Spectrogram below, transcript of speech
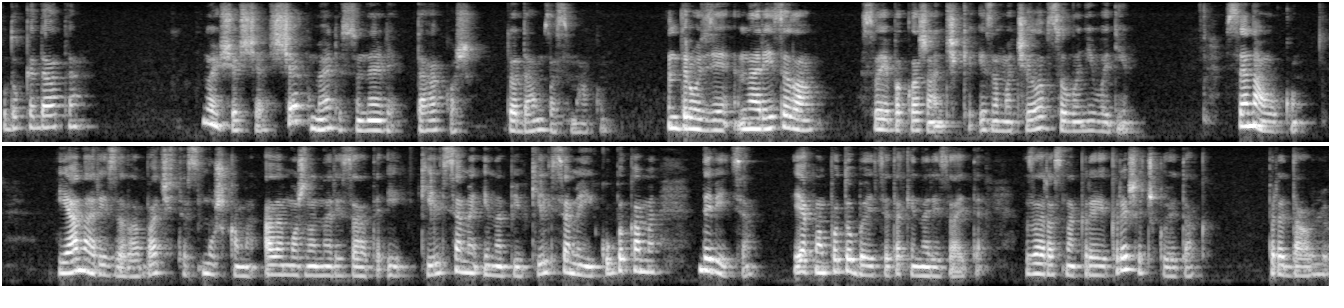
буду кидати. Ну і що ще? Ще хмелі, сунелі також додам за смаком. Друзі, нарізала свої баклажанчики і замочила в солоній воді. Все на око. Я нарізала, бачите, смужками, але можна нарізати і кільцями, і напівкільцями, і кубиками. Дивіться, як вам подобається, так і нарізайте. Зараз накрию кришечкою так придавлю.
